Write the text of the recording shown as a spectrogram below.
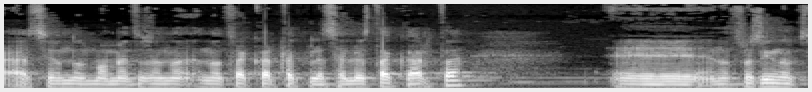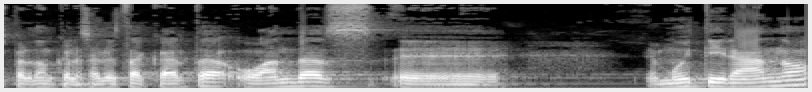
hace unos momentos en, otra carta que le salió esta carta, eh, en otro signo, perdón, que le salió esta carta, o andas eh, muy tirano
